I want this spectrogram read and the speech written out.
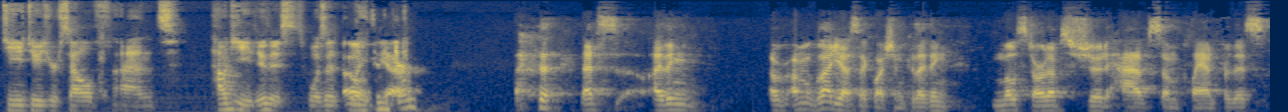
do you do it yourself? And how do you do this? Was it oh, LinkedIn? Yeah. That's I think I'm glad you asked that question because I think most startups should have some plan for this.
